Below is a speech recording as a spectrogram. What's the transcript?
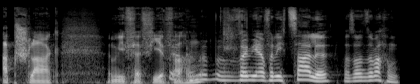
Abschlag irgendwie vervierfachen, Wenn ich einfach nicht zahle, was sollen sie machen?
